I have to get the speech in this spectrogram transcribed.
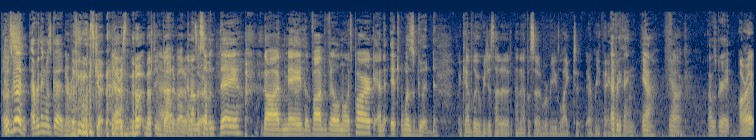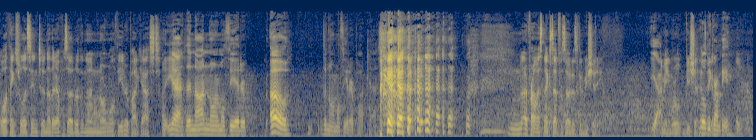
It was good. Everything was good. Everything was good. there was no nothing Yeah. bad about it. And on the seventh day, God made the vaudeville North Park, and it was good. I can't believe we just had a, an episode where we liked everything. Everything. Yeah. Yeah. That was great. All right. Well, thanks for listening to another episode of the Non-Normal Theater Podcast. Uh, yeah, the non-normal theater. Oh, the normal theater podcast. I promise next episode is going to be shitty. Yeah, I mean, we'll be shit. we'll be grumpy. We'll be grumpy.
